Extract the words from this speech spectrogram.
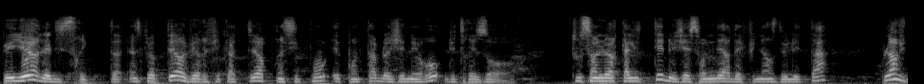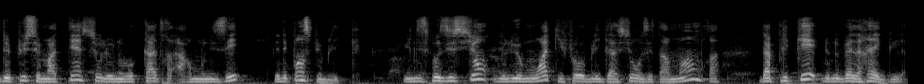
payeurs des districts, inspecteurs, vérificateurs principaux et comptables généraux du Trésor, tous en leur qualité de gestionnaires des finances de l'État, planche depuis ce matin sur le nouveau cadre harmonisé des dépenses publiques. Une disposition de l'UEMOA qui fait obligation aux États membres d'appliquer de nouvelles règles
